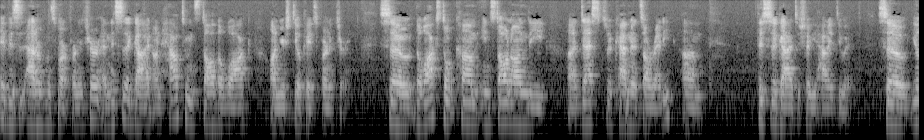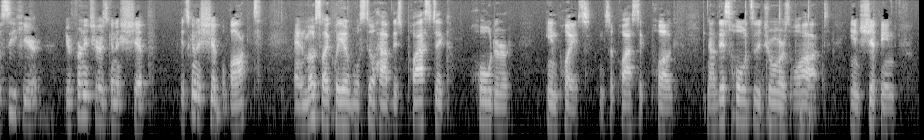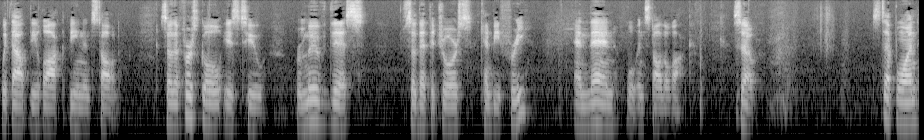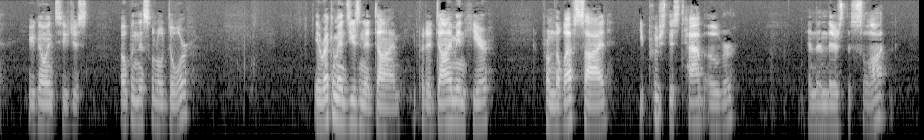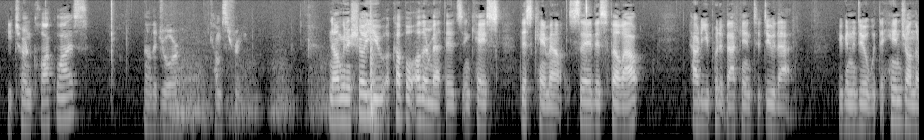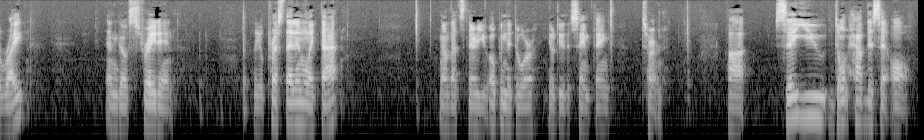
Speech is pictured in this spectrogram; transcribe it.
Hey, this is Adam from Smart Furniture, and this is a guide on how to install the lock on your Steelcase furniture. So the locks don't come installed on the uh, desks or cabinets already. Um, this is a guide to show you how to do it. So you'll see here, your furniture is going to ship. It's going to ship locked, and most likely it will still have this plastic holder in place. It's a plastic plug. Now this holds the drawers locked in shipping without the lock being installed. So the first goal is to remove this so that the drawers can be free and then we'll install the lock. So step one, you're going to just open this little door. It recommends using a dime. You put a dime in here. From the left side, you push this tab over and then there's the slot. You turn clockwise. Now the drawer comes free. Now I'm going to show you a couple other methods in case this came out. Say this fell out. How do you put it back in to do that? You're going to do it with the hinge on the right and go straight in. So you'll press that in like that. Now that's there. You open the door. You'll do the same thing. Turn. Uh, say you don't have this at all.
